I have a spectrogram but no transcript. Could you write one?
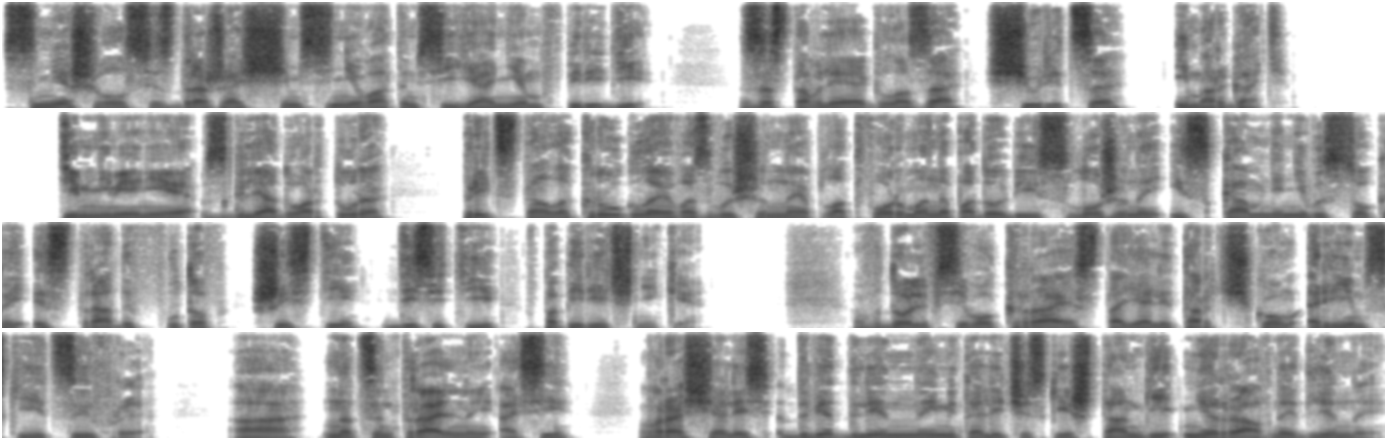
смешивался с дрожащим синеватым сиянием впереди, заставляя глаза щуриться и моргать. Тем не менее, взгляду Артура предстала круглая возвышенная платформа наподобие сложенной из камня невысокой эстрады футов 6-10 в поперечнике. Вдоль всего края стояли торчком римские цифры, а на центральной оси вращались две длинные металлические штанги неравной длины.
